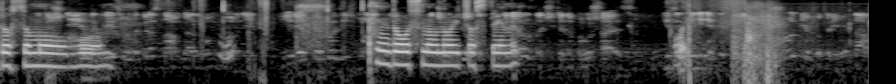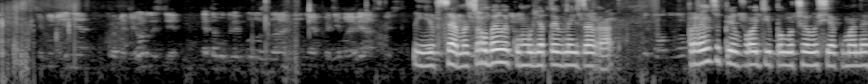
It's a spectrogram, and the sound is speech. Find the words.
до самого до основної частини. Ой. І все, ми зробили кумулятивний заряд. В принципі, вроді вийшло, як у мене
